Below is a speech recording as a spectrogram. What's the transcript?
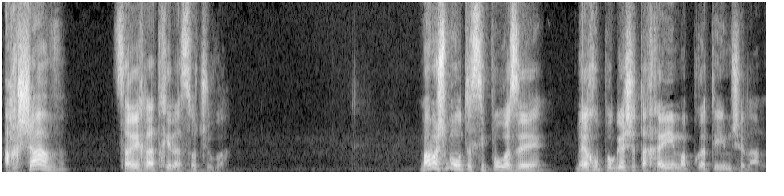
עכשיו צריך להתחיל לעשות תשובה. מה משמעות הסיפור הזה, ואיך הוא פוגש את החיים הפרטיים שלנו?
